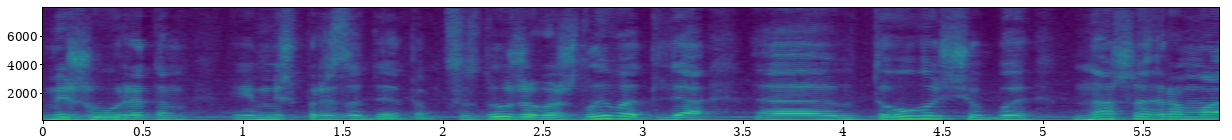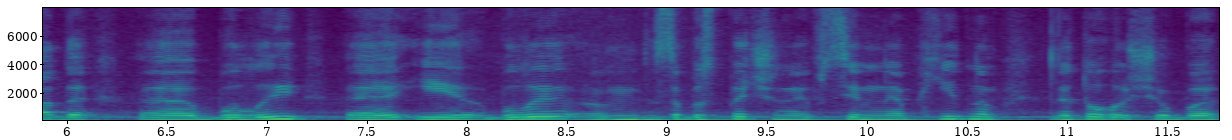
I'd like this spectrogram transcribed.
між урядом і між президентом. Це дуже важливо для е, того, щоб наші громади були і були забезпечені всім необхідним для того, щоб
